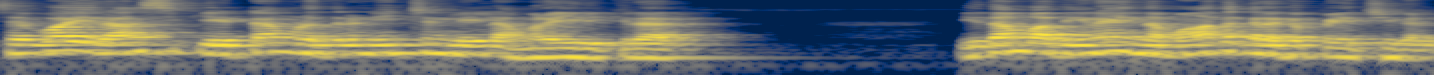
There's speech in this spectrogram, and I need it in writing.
செவ்வாய் ராசிக்கு எட்டாம் இடத்துல நீச்ச நிலையில் அமர இருக்கிறார் இதான் பார்த்தீங்கன்னா இந்த மாத கிரக பயிற்சிகள்.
